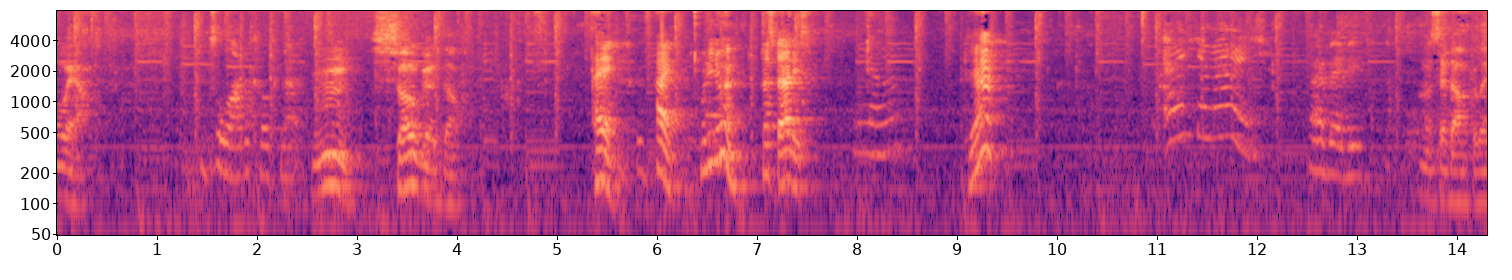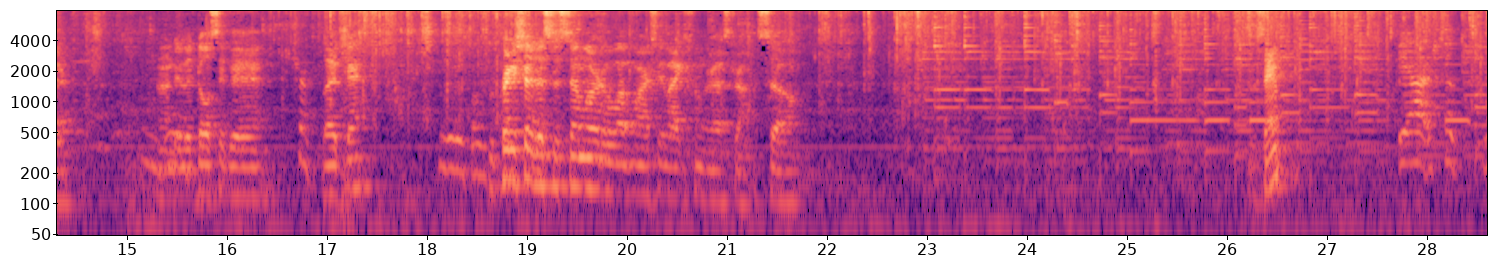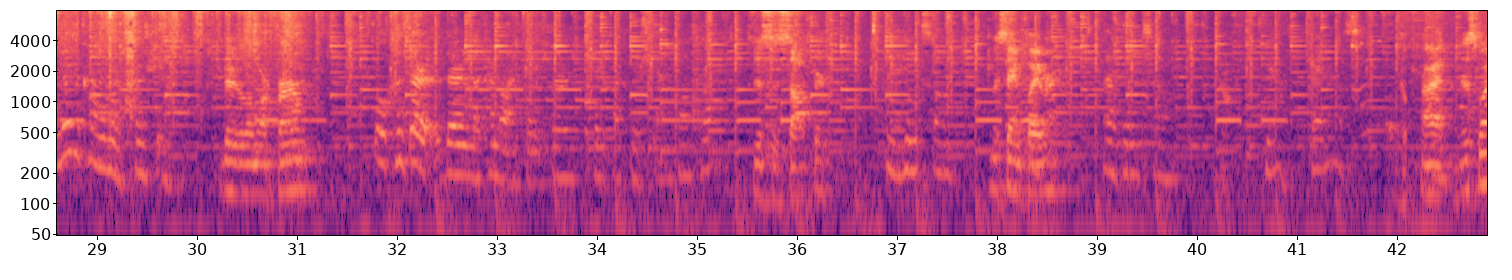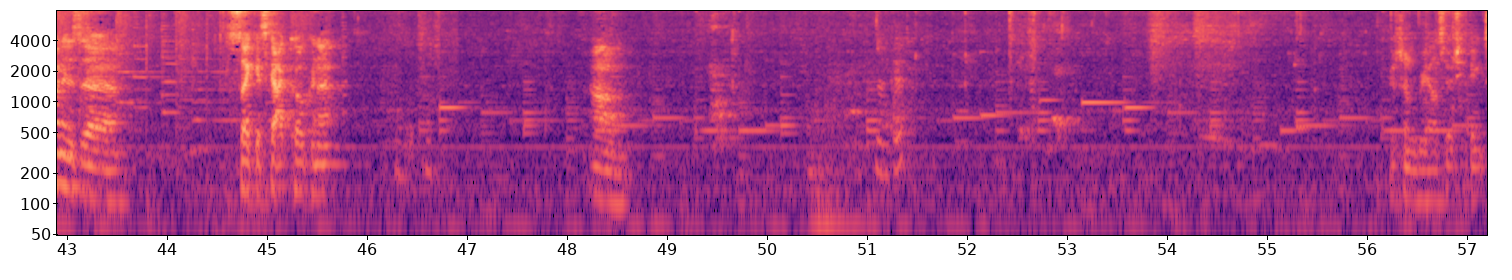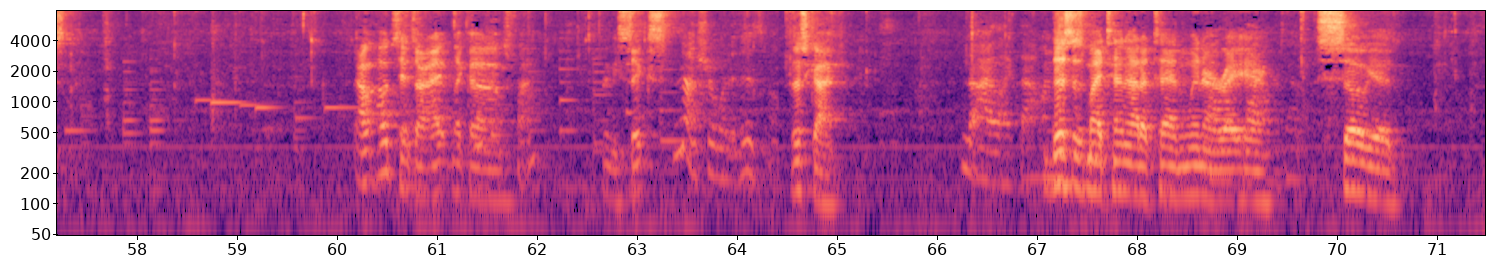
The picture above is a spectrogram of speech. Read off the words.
Oh yeah. It's a lot of coconut. Mmm, so good though. Hey, hi, what are you doing? That's Daddy's. No. Yeah? I like the orange. Alright, baby. I'm gonna save that one for later. I'm gonna do the dulce de Sure. leche. Look at this one. I'm pretty sure this is similar to what Marcy likes from the restaurant, so. The same? Yeah, except they're kind of more crunchy. There's a little more firm. Well, because they're, they're in the kind of like paper, paper like they're on top. This is softer. I think so. The same flavor. I think so. Yeah, very nice. Alright, this one is uh it's like it's got coconut. Um Not good? Here's some Brielle, see what she thinks. I, I would say it's alright, like uh, It's fine. maybe six. I'm not sure what it is though. This guy. No, I like that one. This is my 10 out of 10 winner like right here. one. So good.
